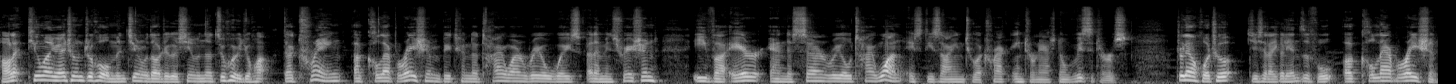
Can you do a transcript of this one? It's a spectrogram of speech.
好嘞，听完原声之后，我们进入到这个新闻的最后一句话：The train, a collaboration between the Taiwan Railways Administration, EVA Air, and Sunrail Taiwan, is designed to attract international visitors. 这辆火车，接下来一个连字符，a collaboration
